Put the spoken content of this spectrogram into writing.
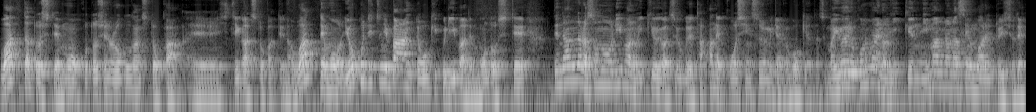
割ったとしても今年の6月とか、えー、7月とかっていうのは割っても翌日にバーンって大きくリバーで戻してで、なんならそのリバの勢いが強くて高値更新するみたいな動きだったんですまあ、いわゆるこの前の日経の2万7000割れと一緒で、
